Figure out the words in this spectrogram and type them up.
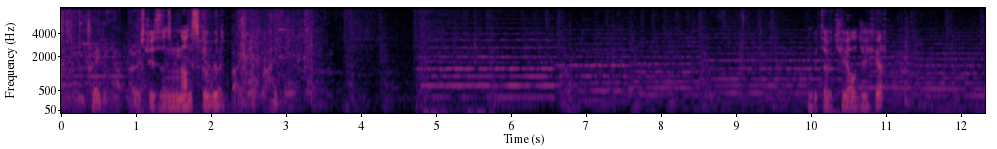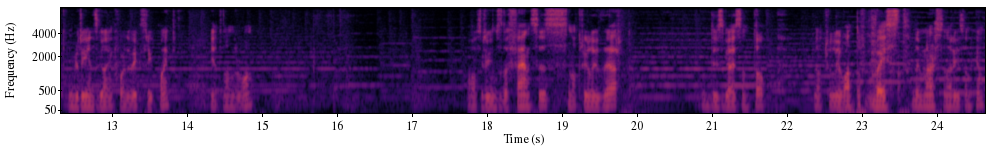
A new trading outpost which is not so good. by your rival. A bit of geology here. Green's going for the victory point. Yet another one. Oh, Green's defense is not really there. This guy's on top. Don't really want to waste the mercenaries on him.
